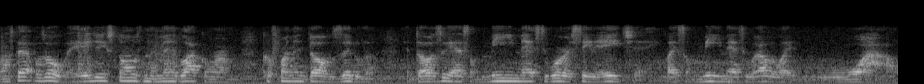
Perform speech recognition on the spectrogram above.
once that was over, AJ Styles in the men's locker room confronting Dolph Ziggler. And Dolph Ziggler had some mean, nasty words to say to AJ. Like some mean, nasty words. I was like, wow.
